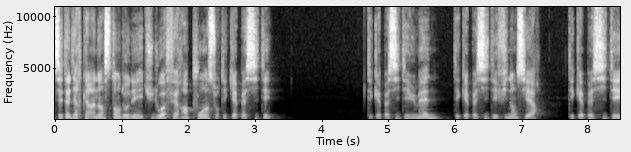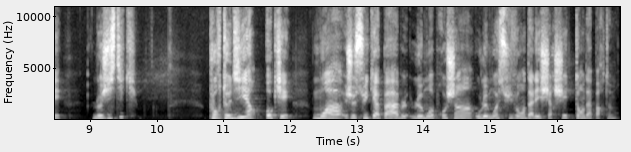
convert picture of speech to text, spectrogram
C'est-à-dire qu'à un instant donné, tu dois faire un point sur tes capacités, tes capacités humaines, tes capacités financières, tes capacités logistiques, pour te dire, OK, moi, je suis capable le mois prochain ou le mois suivant d'aller chercher tant d'appartements.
